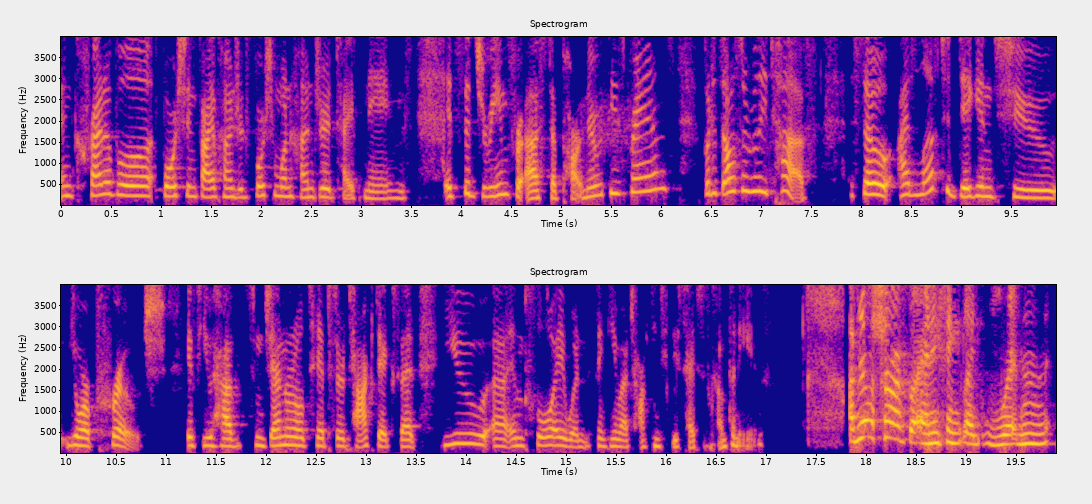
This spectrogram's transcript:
incredible Fortune 500, Fortune 100 type names. It's the dream for us to partner with these brands, but it's also really tough. So I'd love to dig into your approach. If you have some general tips or tactics that you uh, employ when thinking about talking to these types of companies. I'm not sure I've got anything like written,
